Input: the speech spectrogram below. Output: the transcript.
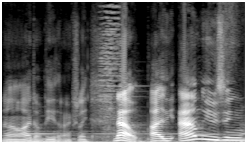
No, I don't either, actually. Now, I am using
